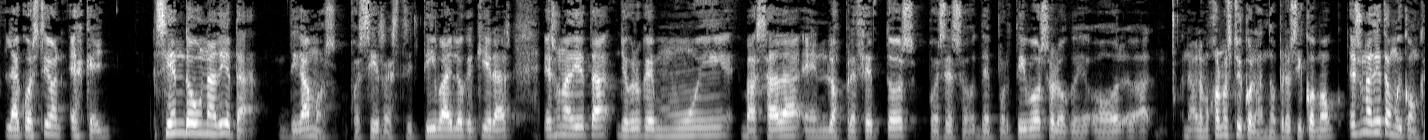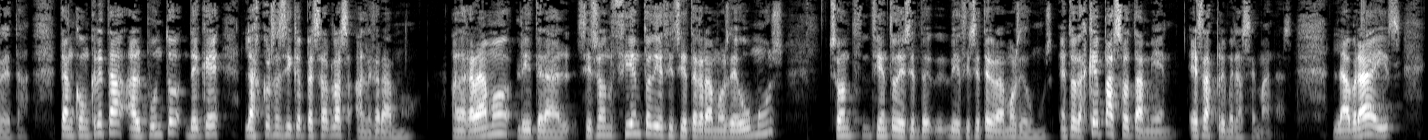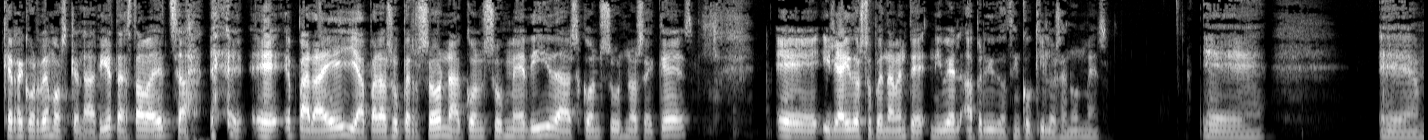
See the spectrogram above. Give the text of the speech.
la cuestión es que siendo una dieta digamos, pues sí, restrictiva y lo que quieras, es una dieta, yo creo que muy basada en los preceptos, pues eso, deportivos o lo que, o, a, lo mejor me estoy colando, pero sí como, es una dieta muy concreta, tan concreta al punto de que las cosas hay que pesarlas al gramo, al gramo literal. Si son 117 gramos de humus, son 117 gramos de humus. Entonces, ¿qué pasó también esas primeras semanas? La Bryce, que recordemos que la dieta estaba hecha eh, para ella, para su persona, con sus medidas, con sus no sé qué, eh, y le ha ido estupendamente. Nivel ha perdido 5 kilos en un mes. Eh, eh,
